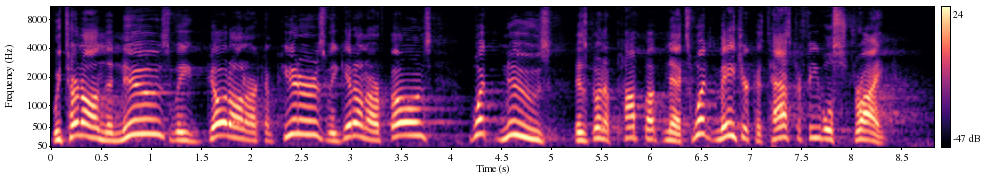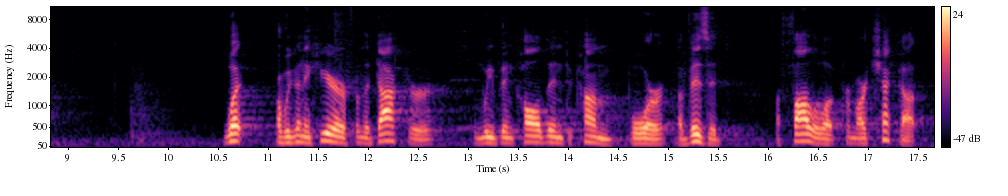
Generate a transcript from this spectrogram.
We turn on the news, we go on our computers, we get on our phones. What news is going to pop up next? What major catastrophe will strike? What are we going to hear from the doctor when we've been called in to come for a visit, a follow up from our checkup?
